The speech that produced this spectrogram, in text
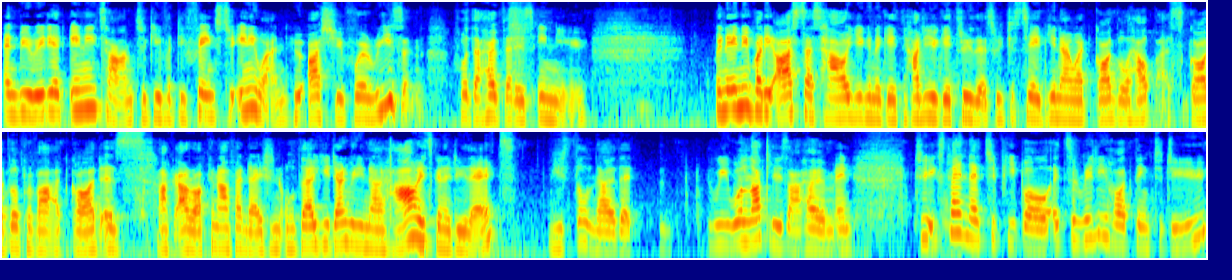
and be ready at any time to give a defense to anyone who asks you for a reason for the hope that is in you. When anybody asked us, how are you going to get, how do you get through this? We just said, you know what, God will help us. God will provide. God is like our rock and our foundation. Although you don't really know how he's going to do that, you still know that we will not lose our home. And to explain that to people, it's a really hard thing to do.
